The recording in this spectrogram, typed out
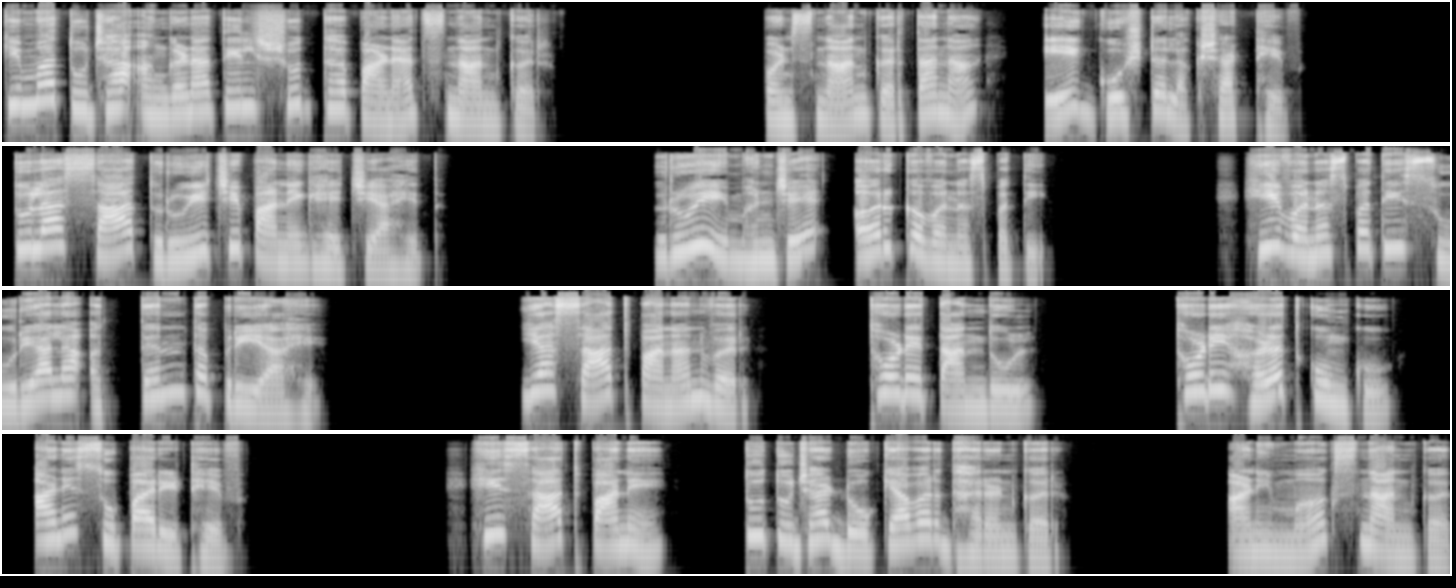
किंवा तुझ्या अंगणातील शुद्ध पाण्यात स्नान कर. पण स्नान करताना एक गोष्ट लक्षात ठेव. तुला सात रुईची पाने घ्यायची आहेत. रुई म्हणजे अर्क वनस्पती. ही वनस्पती सूर्याला अत्यंत प्रिय आहे. या सात पानांवर थोडे तांदूळ थोडी हळद कुंकू आणि सुपारी ठेव. ही सात पाने तू तुझ्या डोक्यावर धारण कर आणि मग स्नान कर.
